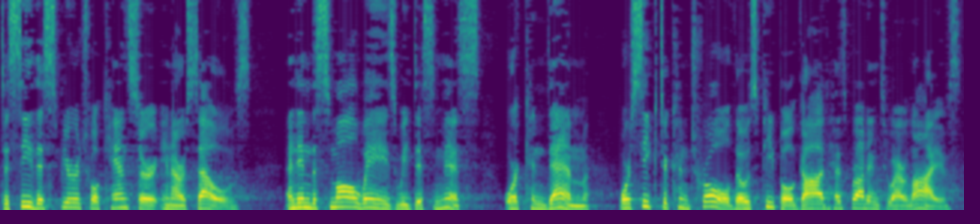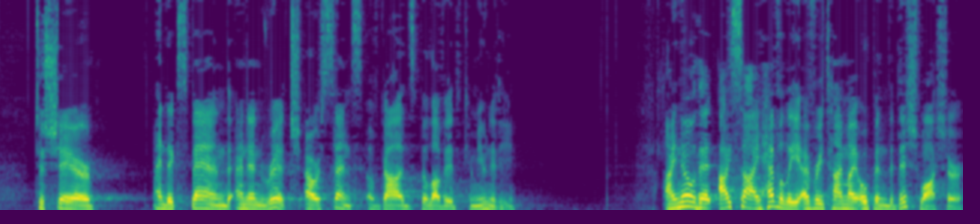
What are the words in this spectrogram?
to see this spiritual cancer in ourselves and in the small ways we dismiss or condemn or seek to control those people God has brought into our lives to share and expand and enrich our sense of God's beloved community. I know that I sigh heavily every time I open the dishwasher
